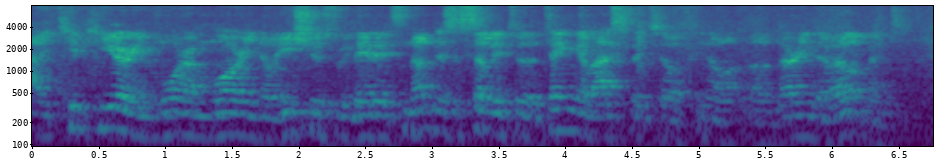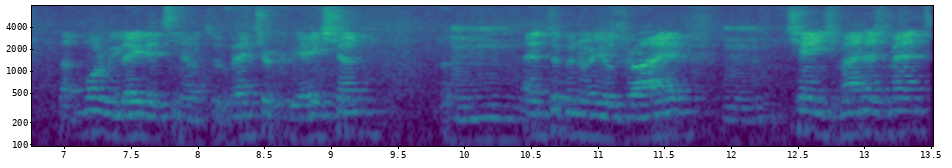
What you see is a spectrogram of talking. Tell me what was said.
I keep hearing more and more, you know, issues related, it's not necessarily to the technical aspects of, you know, uh, learning development, but more related, you know, to venture creation, entrepreneurial drive, change management,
